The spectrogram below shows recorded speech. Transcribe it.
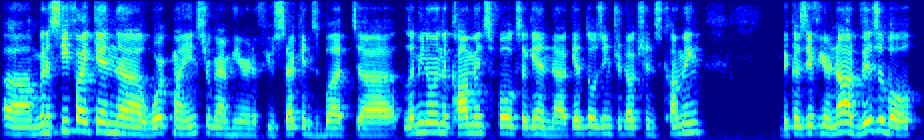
Uh, I'm gonna see if I can uh, work my Instagram here in a few seconds, but let me know in the comments, folks. Again, get those introductions coming, because if you're not visible,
